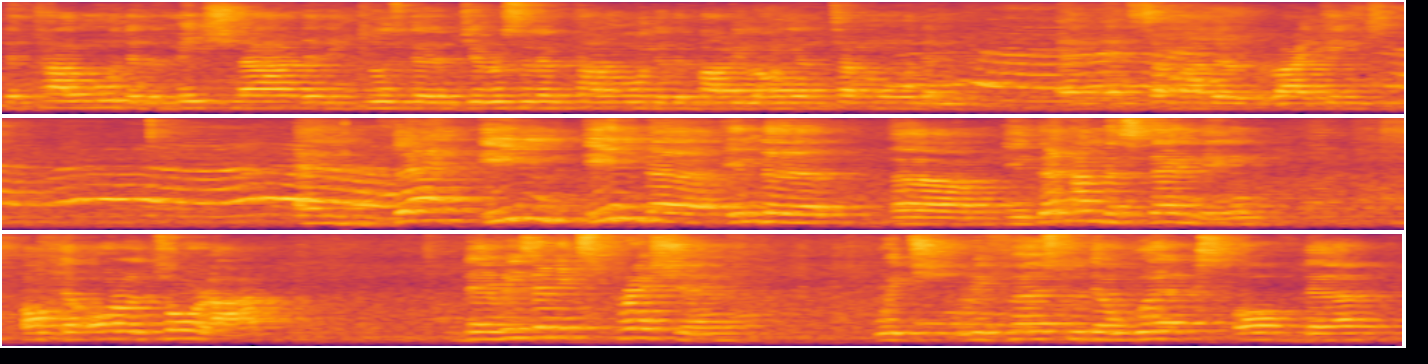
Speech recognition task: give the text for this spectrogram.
the Talmud and the Mishnah, that includes the Jerusalem Talmud and the Babylonian Talmud and, and, and some other writings. And that in, in, the, in, the, um, in that understanding of the oral Torah, there is an expression which refers to the works of the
